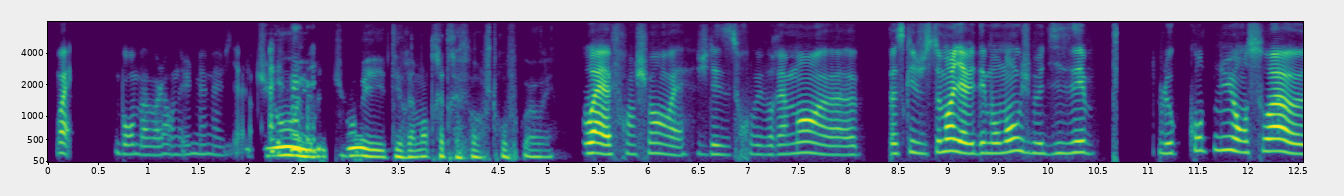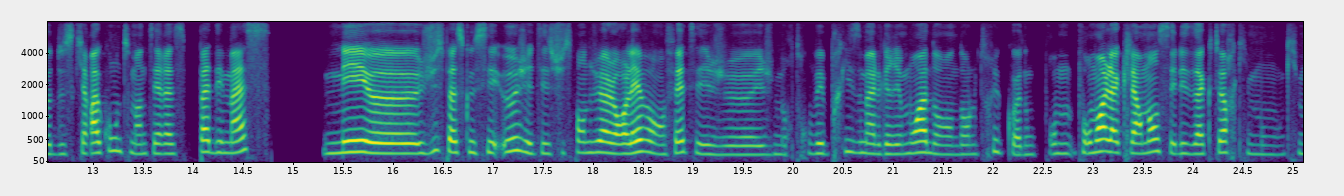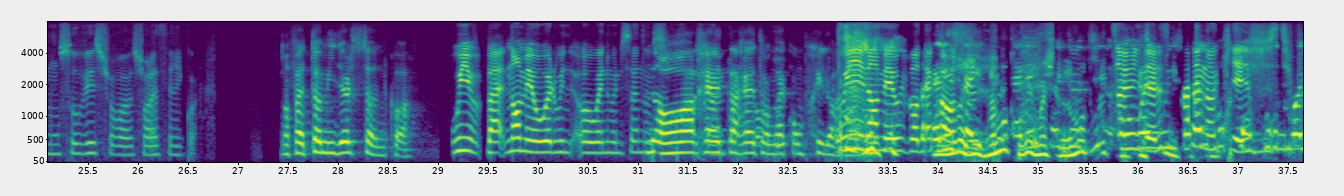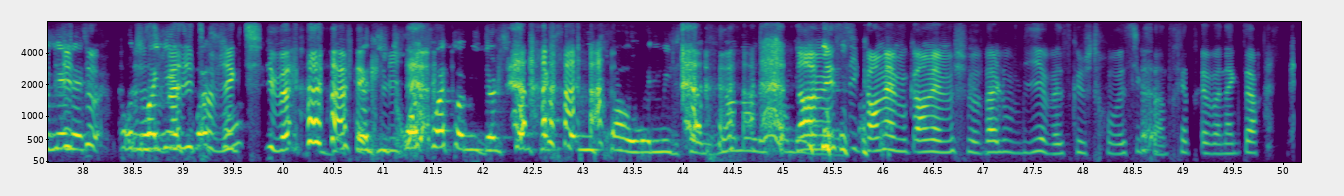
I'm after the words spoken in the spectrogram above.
ouais. Bon, bah voilà, on a eu le même avis Le alors. le duo était vraiment très très fort, je trouve. Quoi, ouais. Ouais, franchement, ouais. Je les ai trouvés vraiment. euh, Parce que justement, il y avait des moments où je me disais, le contenu en soi euh, de ce qu'ils racontent m'intéresse pas des masses. Mais euh, juste parce que c'est eux, j'étais suspendue à leurs lèvres en fait et je, me retrouvais prise malgré moi dans, le truc quoi. Donc pour, moi là clairement c'est les acteurs qui m'ont qui m'ont sauvé sur, euh, sur la série quoi. Enfin, Tom Hiddleston, quoi. Oui bah non mais Owen, Owen Wilson aussi. Non, arrête, arrête, on a compris. leur Oui non mais oui bon d'accord. moi, essaye- j'ai vraiment trouvé, moi, j'ai vraiment trouvé Wilson ok, pour- je pour suis noyer pour pas du tout objective avec dit lui. trois fois Tom Hiddleston, personne n'y croit, Owen Wilson. Non, non. Non mais si quand même quand même je peux pas l'oublier parce que je trouve aussi que c'est un très très bon acteur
